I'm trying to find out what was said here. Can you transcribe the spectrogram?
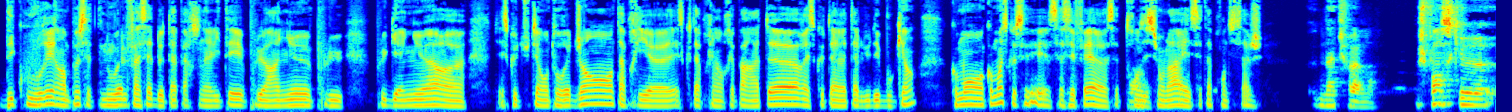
découvrir un peu cette nouvelle facette de ta personnalité, plus hargneux, plus plus gagneur. Euh, est-ce que tu t'es entouré de gens T'as pris euh, Est-ce que t'as pris un préparateur Est-ce que t'as as lu des bouquins? Comment comment est-ce que c'est ça s'est fait euh, cette transition là et cet apprentissage? Naturellement. Je pense que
